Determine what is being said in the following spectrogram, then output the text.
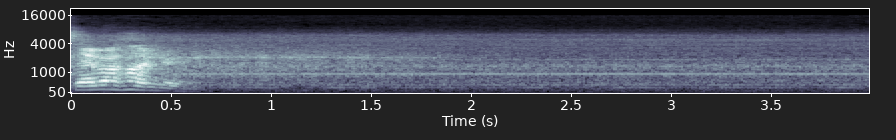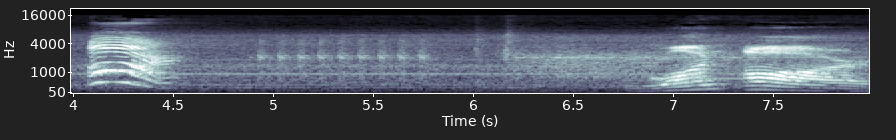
700. R. One R.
